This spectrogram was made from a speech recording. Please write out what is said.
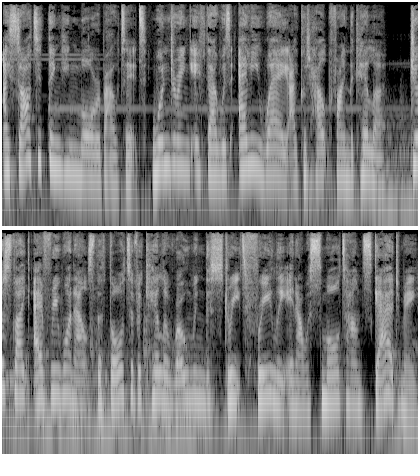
I started thinking more about it, wondering if there was any way I could help find the killer. Just like everyone else, the thought of a killer roaming the streets freely in our small town scared me,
